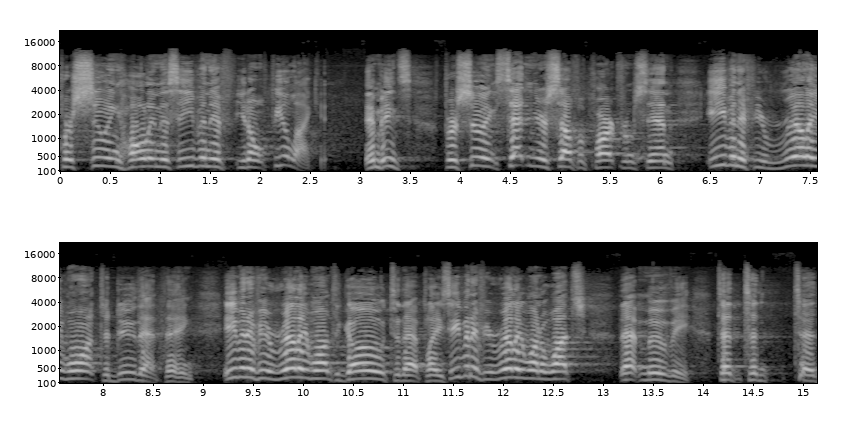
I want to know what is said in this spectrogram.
pursuing holiness even if you don't feel like it. It means pursuing, setting yourself apart from sin, even if you really want to do that thing, even if you really want to go to that place, even if you really want to watch that movie, to, to, to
